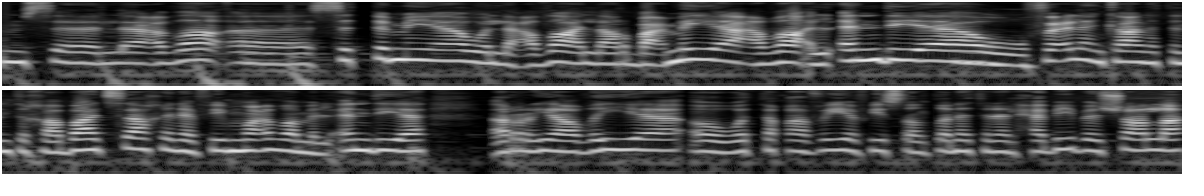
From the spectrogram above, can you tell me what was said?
أمس الأعضاء آه، 600 والاعضاء ال 400 أعضاء الأندية وفعلا كانت انتخابات ساخنة في معظم الأندية الرياضية والثقافية في سلطنتنا الحبيبة. إن شاء الله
